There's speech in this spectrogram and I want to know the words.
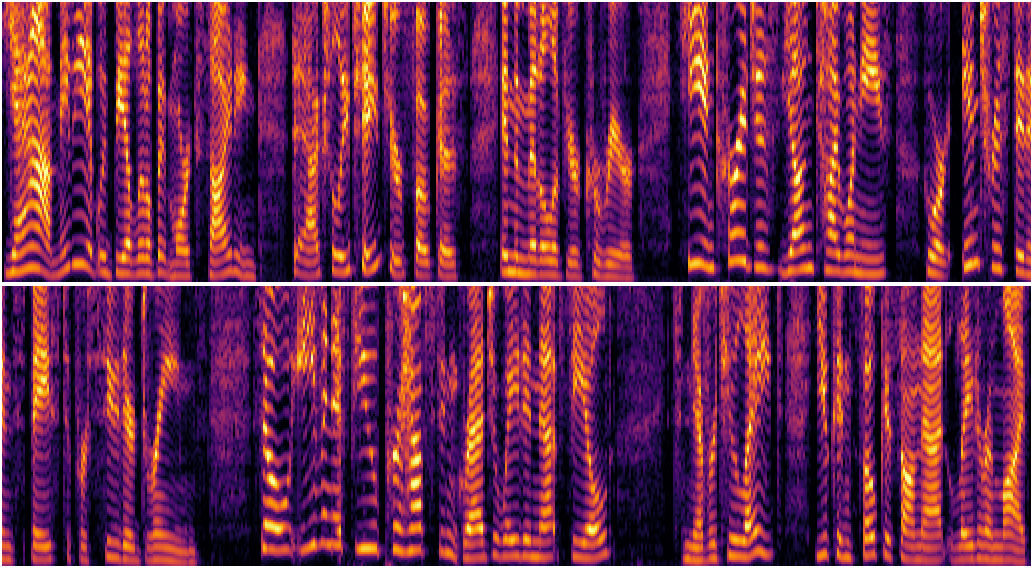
Yeah, maybe it would be a little bit more exciting to actually change your focus in the middle of your career. He encourages young Taiwanese who are interested in space to pursue their dreams. So even if you perhaps didn't graduate in that field, it's never too late. You can focus on that later in life.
